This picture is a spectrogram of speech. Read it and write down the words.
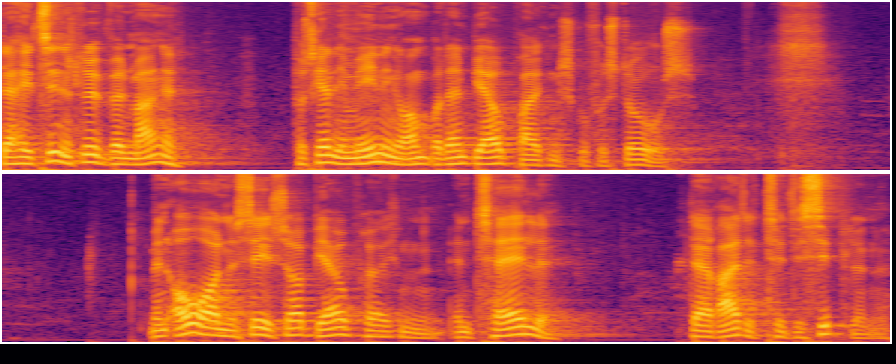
Der har i tidens løb været mange forskellige meninger om, hvordan bjergprædiken skulle forstås. Men overordnet set så er bjergprædiken en tale, der er rettet til disciplene.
